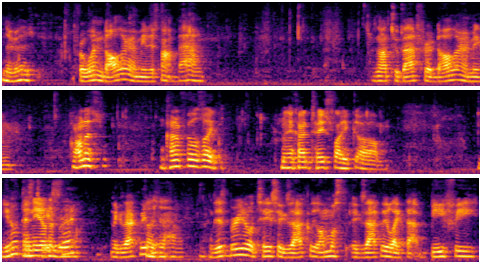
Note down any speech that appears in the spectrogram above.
There is. For one dollar, I mean, it's not bad. It's not too bad for a dollar. I mean, Honest, it kind of feels like. I mean, it kind of tastes like. Um, you know what this Any other burrito? like? Exactly. does it have? This burrito tastes exactly, almost exactly like that beefy,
